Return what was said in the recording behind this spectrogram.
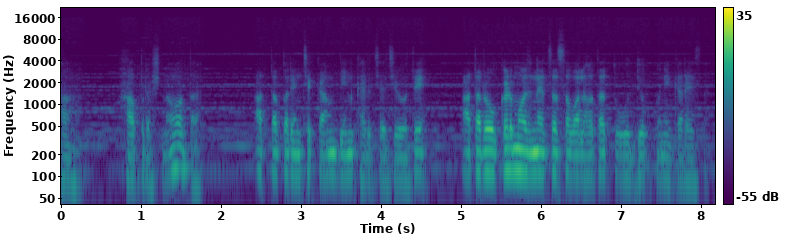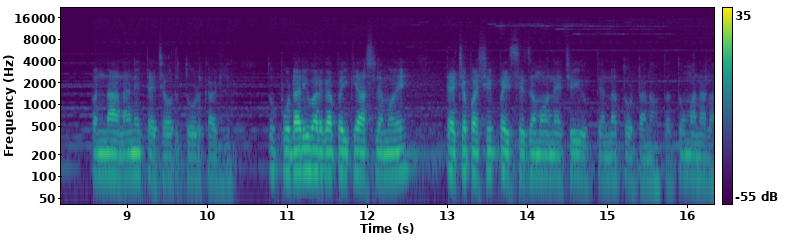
हां हा प्रश्न होता. आत्तापर्यंतचे काम बिनखर्चाचे होते. आता रोकड मोजण्याचा सवाल होता तो उद्योग कोणी करायचा? पण नानाने त्याच्यावर तोड काढली. तो पुढारी वर्गापैकी असल्यामुळे त्याच्यापाशी पैसे जमवण्याच्या युक्त्यांना तोटा नव्हता. तो म्हणाला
